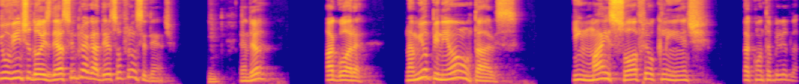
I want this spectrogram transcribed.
E o 2210, o empregado dele sofreu um acidente. Uhum. Entendeu? Agora, na minha opinião, Thales, quem mais sofre é o cliente da contabilidade.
